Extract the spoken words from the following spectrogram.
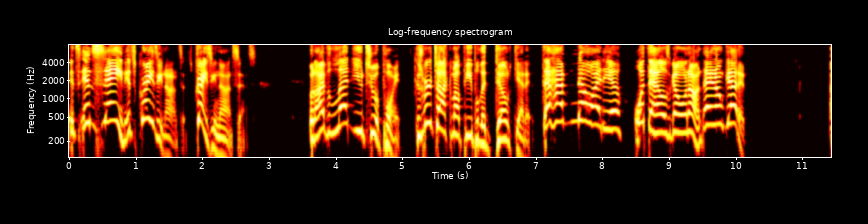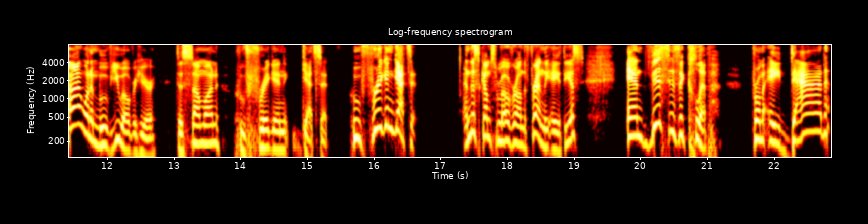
It's insane. It's crazy nonsense. Crazy nonsense. But I've led you to a point because we're talking about people that don't get it, that have no idea what the hell is going on. They don't get it. I want to move you over here to someone who friggin' gets it. Who friggin' gets it. And this comes from over on the Friendly Atheist. And this is a clip from a dad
